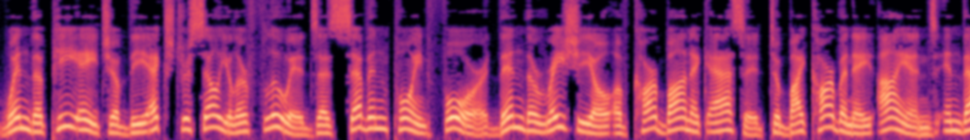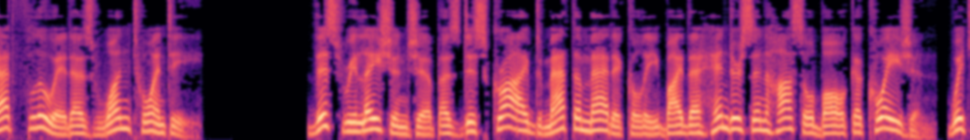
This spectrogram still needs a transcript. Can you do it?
When the pH of the extracellular fluids is 7.4, then the ratio of carbonic acid to bicarbonate ions in that fluid is 120. This relationship is described mathematically by the Henderson-Hasselbalch equation, which,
